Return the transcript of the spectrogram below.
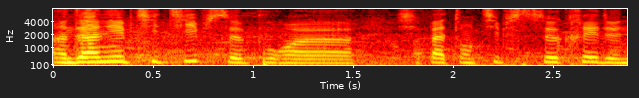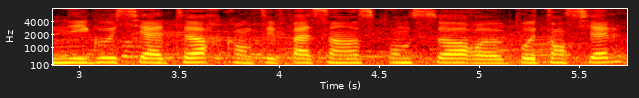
Un dernier petit tips pour, euh, je sais pas, ton tips secret de négociateur quand tu es face à un sponsor euh, potentiel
